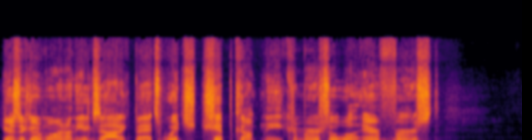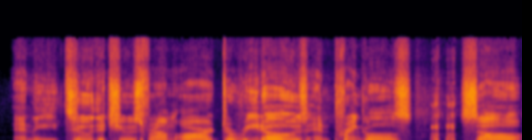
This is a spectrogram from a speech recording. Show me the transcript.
Here's a good one on the exotic bets. Which chip company commercial will air first? And the two to choose from are Doritos and Pringles. so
